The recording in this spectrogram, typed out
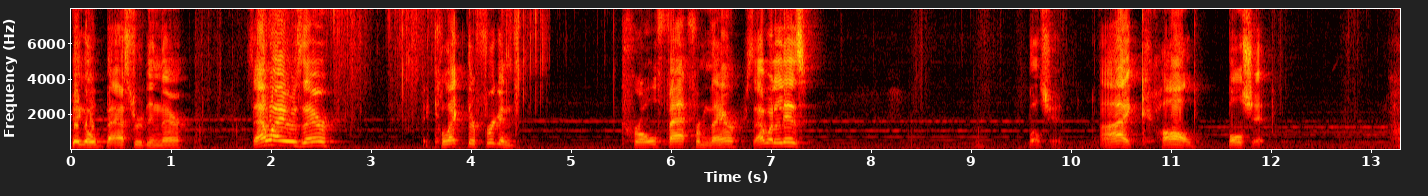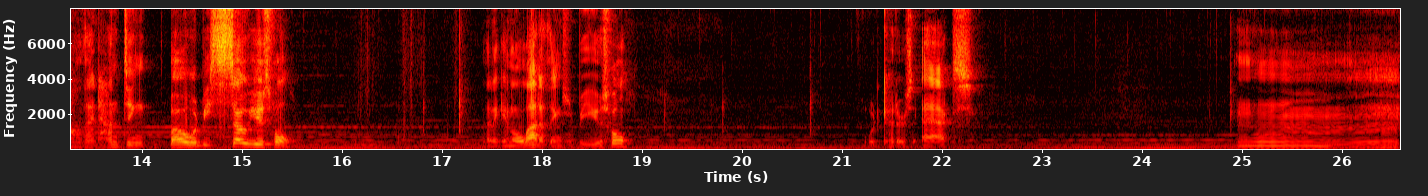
big old bastard in there? Is that why it was there? They collect their friggin' troll fat from there? Is that what it is? Bullshit. I call bullshit. Oh, that hunting bow would be so useful. And again, a lot of things would be useful. Woodcutter's axe. Mm.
